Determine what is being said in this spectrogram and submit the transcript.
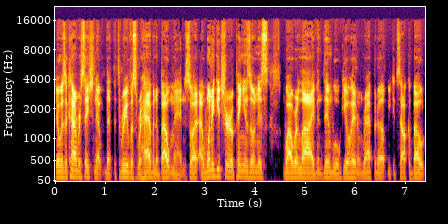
There was a conversation that, that the three of us were having about Madden. So I, I want to get your opinions on this while we're live, and then we'll go ahead and wrap it up. We could talk about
